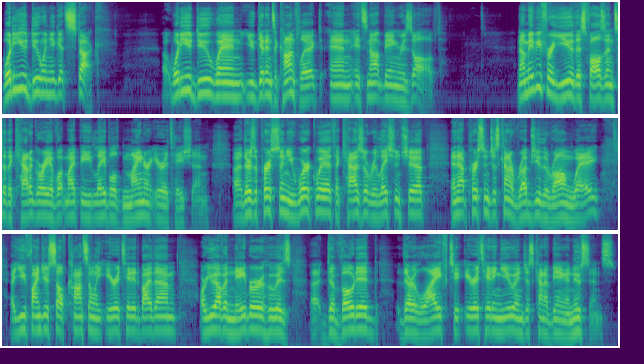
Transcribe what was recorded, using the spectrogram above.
What do you do when you get stuck? Uh, what do you do when you get into conflict and it's not being resolved? Now, maybe for you, this falls into the category of what might be labeled minor irritation. Uh, there's a person you work with, a casual relationship, and that person just kind of rubs you the wrong way. Uh, you find yourself constantly irritated by them, or you have a neighbor who uh, devoted their life to irritating you and just kind of being a nuisance.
